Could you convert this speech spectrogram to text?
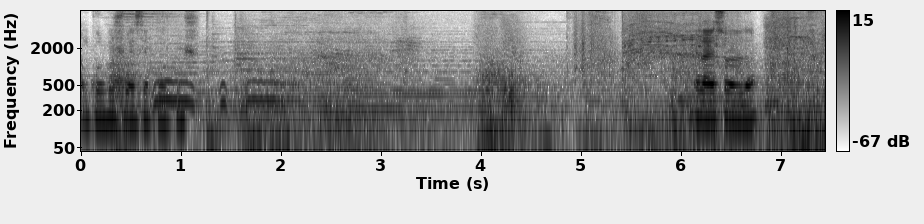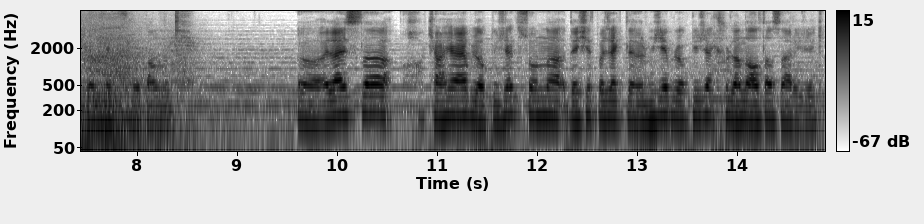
Tamam korkunç vs korkunç. Elias öldü. Ölecek şurada kalmadı. Ee, Elias'la Kahya'ya bloklayacak. Sonra Dehşet Bacak'la Örümceği bloklayacak. Şuradan da altı hasar yiyecek.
